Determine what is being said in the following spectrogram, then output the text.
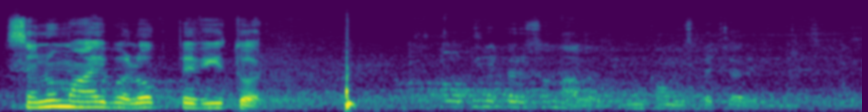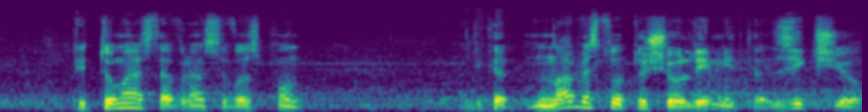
să nu mai aibă loc pe viitor? O opinie personală, nu ca un specialist. Păi tocmai asta vreau să vă spun. Adică nu aveți totuși o limită, zic și eu.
